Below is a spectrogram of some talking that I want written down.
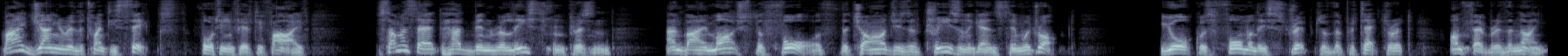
By January the 26th, 1455, Somerset had been released from prison and by March the 4th the charges of treason against him were dropped. York was formally stripped of the protectorate on February the 9th.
